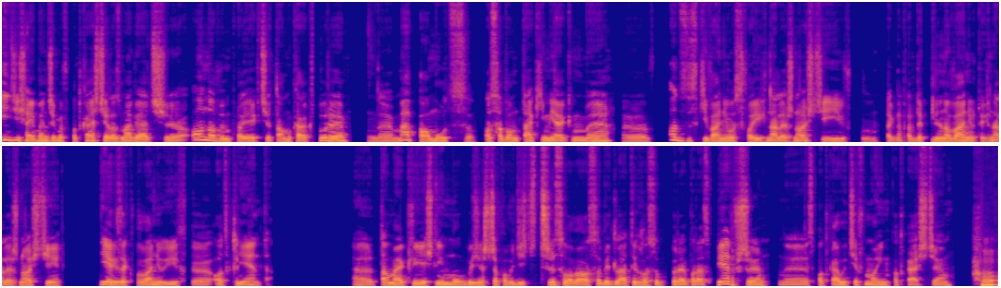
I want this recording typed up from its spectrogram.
I dzisiaj będziemy w podcaście rozmawiać o nowym projekcie Tomka, który ma pomóc osobom takim jak my odzyskiwaniu swoich należności i w, tak naprawdę pilnowaniu tych należności i egzekwowaniu ich od klienta. Tomek, jeśli mógłbyś jeszcze powiedzieć trzy słowa o sobie dla tych osób, które po raz pierwszy spotkały Cię w moim podcaście. Mhm,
